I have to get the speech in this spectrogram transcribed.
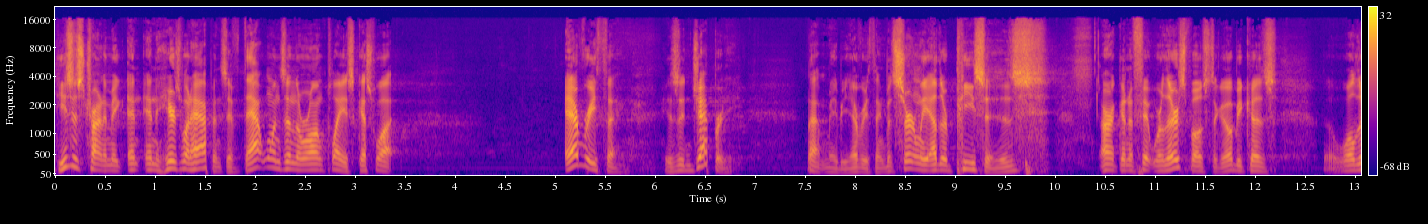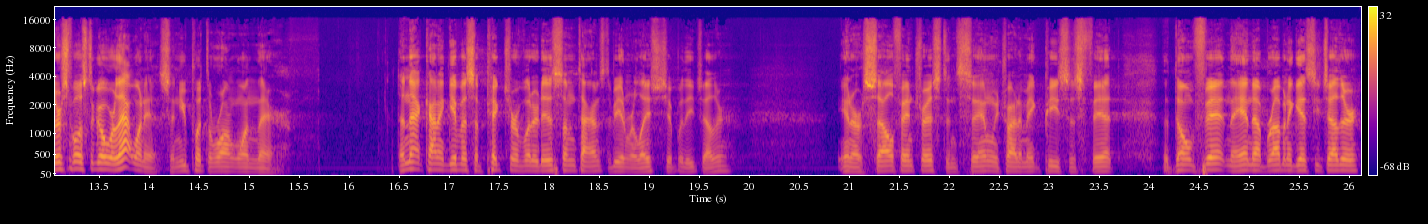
he's just trying to make, and, and here's what happens. If that one's in the wrong place, guess what? Everything is in jeopardy. Not maybe everything, but certainly other pieces aren't going to fit where they're supposed to go because, well, they're supposed to go where that one is, and you put the wrong one there. Doesn't that kind of give us a picture of what it is sometimes to be in relationship with each other? In our self interest and sin, we try to make pieces fit that don't fit and they end up rubbing against each other,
